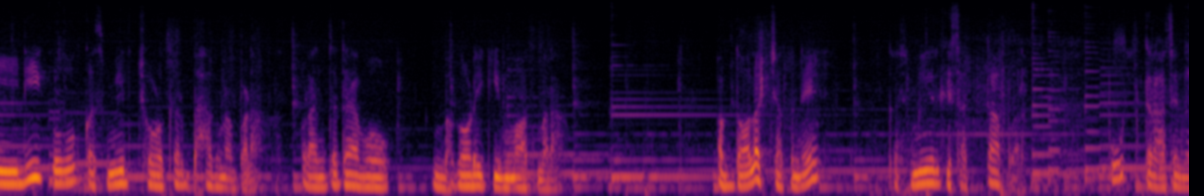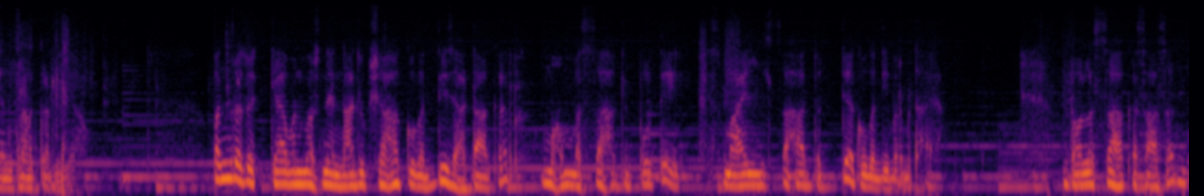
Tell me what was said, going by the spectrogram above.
ईडी को कश्मीर छोड़कर भागना पड़ा और अंततः वो भगौड़े की मौत मरा। अब दौलत चक ने कश्मीर की सत्ता पर पूरी तरह से नियंत्रण कर लिया। पंद्रह में उसने नाजुक शाह को गद्दी से हटाकर मोहम्मद शाह के पोते इस्माइल शाह द्वितीय को गद्दी पर बिठाया। दौलत शाह का शासन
